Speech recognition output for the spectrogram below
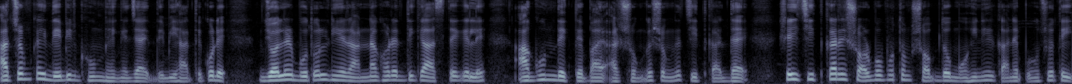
আচমকাই দেবীর ঘুম ভেঙে যায়। দেবী হাতে করে জলের বোতল নিয়ে রান্নাঘরের দিকে আসতে গেলে আগুন দেখতে পায় আর সঙ্গে সঙ্গে চিৎকার দেয়। সেই চিৎকারের সর্বপ্রথম শব্দ মোহিনীর কানে পৌঁছতেই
